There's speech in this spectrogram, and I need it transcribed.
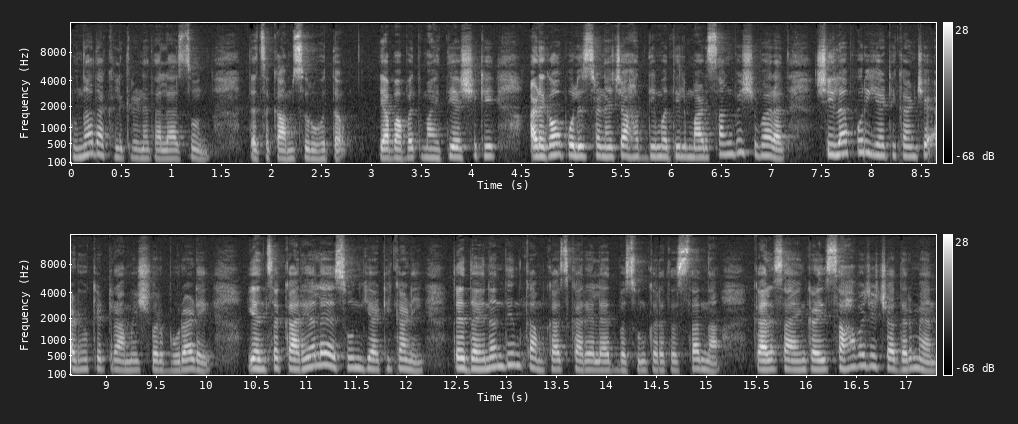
गुन्हा दाखल करण्यात आला असून त्याचं काम सुरू होतं. याबाबत माहिती अशी की अडगाव पोलीस ठाण्याच्या हद्दीमधील माडसांगवी शिवारात शिलापूर या ठिकाणचे ॲडव्होकेट रामेश्वर बोराडे यांचं कार्यालय असून या ठिकाणी ते दैनंदिन कामकाज कार्यालयात बसून करत असताना काल सायंकाळी सहा वाजेच्या दरम्यान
